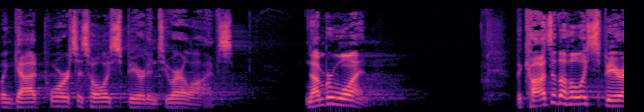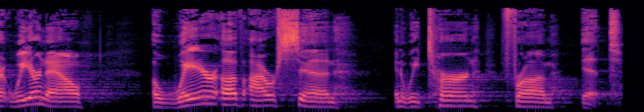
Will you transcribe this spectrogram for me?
when God pours His Holy Spirit into our lives. Number one, because of the Holy Spirit, we are now aware of our sin and we turn from it.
